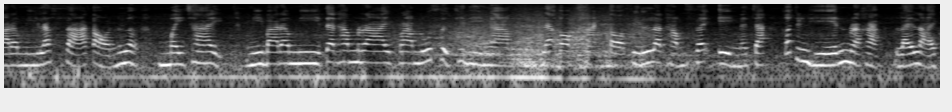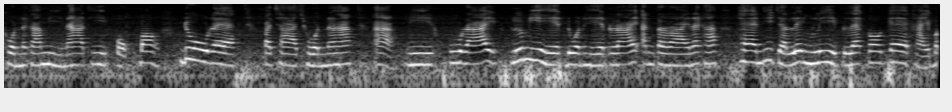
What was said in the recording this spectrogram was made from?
บารมีรักษาต่อเนื่อง ไม่ใช่ มีบารมีแต่ทำลายความรู้สึกที่ดีงาม และก็ขัดต่อศีลธรรมซะเองนะจ๊ะ ก็จึงเห็นนะค่ะ หลายๆ คนนะคะมีหน้าที่ปกป้องดูแลประชาชนนะคะ อะมีผู้ร้าย หรือมีเหตุด่วนเหตุร้ายอันตรายนะคะ แทนที่จะเร่งรีบและก็แก้ไขบ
